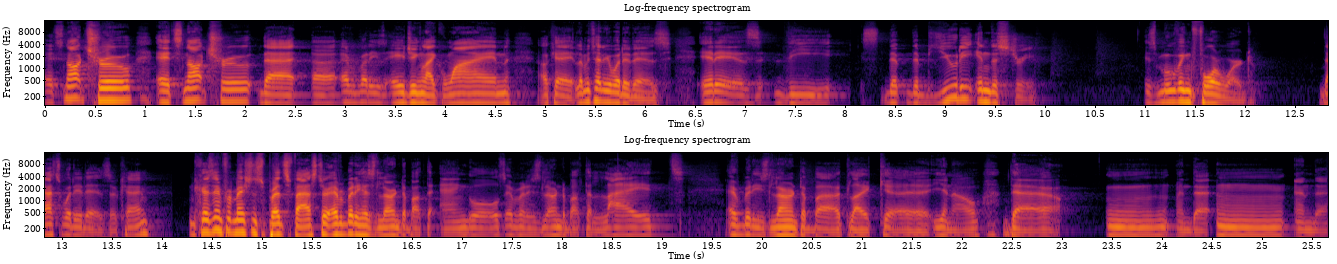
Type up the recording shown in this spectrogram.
It's not true. It's not true that uh, everybody's aging like wine. Okay, let me tell you what it is. It is the the, the beauty industry is moving forward. That's what it is, okay? Because information spreads faster, everybody has learned about the angles, everybody's learned about the light, everybody's learned about like uh, you know the mm, and the mm, and the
